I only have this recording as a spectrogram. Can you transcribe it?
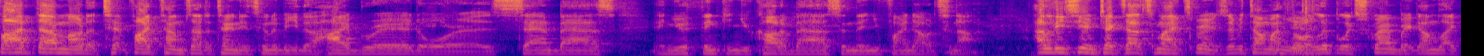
five times out of ten, five times out of ten, it's going to be the hybrid or a sand bass, and you're thinking you caught a bass, and then you find out it's not. At least here in Texas, that's my experience. Every time I throw yeah. a lipless crankbait, I'm like,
